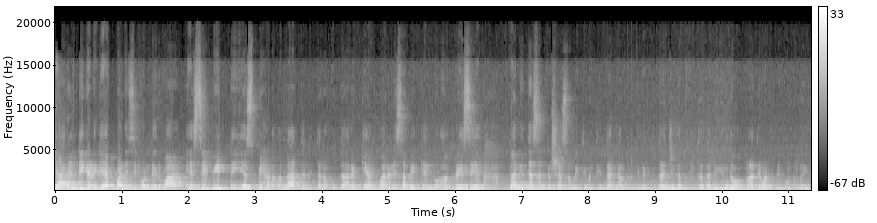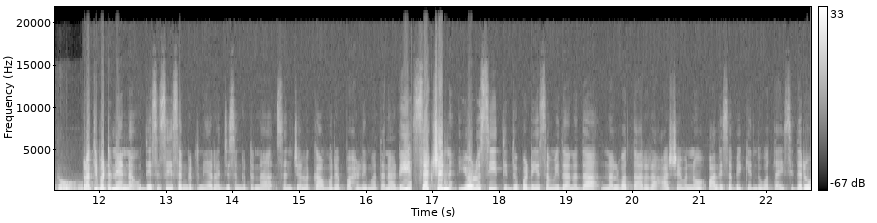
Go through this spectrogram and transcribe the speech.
ಗ್ಯಾರಂಟಿಗಳಿಗೆ ಬಳಸಿಕೊಂಡಿರುವ ಎಸ್ಸಿಪಿ ಟಿಎಸ್ಪಿ ಹಣವನ್ನು ದಲಿತರ ಉದ್ಧಾರಕ್ಕೆ ಮರಳಿಸಬೇಕೆಂದು ಆಗ್ರಹಿಸಿ ದಲಿತ ಸಂಘರ್ಷ ಸಮಿತಿ ವತಿಯಿಂದ ಕಲಬುರಗಿ ನಗರದ ಜಗತ್ ವೃತ್ತದಲ್ಲಿ ಇಂದು ಪ್ರತಿಭಟನೆ ಮಾಡಲಾಯಿತು. ಪ್ರತಿಭಟನೆಯನ್ನು ಉದ್ದೇಶಿಸಿ ಸಂಘಟನೆಯ ರಾಜ್ಯ ಸಂಘಟನಾ ಸಂಚಾಲಕ ಅಮರಪ್ಪಹಳ್ಳಿ ಮಾತನಾಡಿ ಸೆಕ್ಷನ್ ಏಳು ಸಿ ತಿದ್ದುಪಡಿ ಸಂವಿಧಾನದ ನಲವತ್ತಾರರ ಆಶಯವನ್ನು ಪಾಲಿಸಬೇಕೆಂದು ಒತ್ತಾಯಿಸಿದರು.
